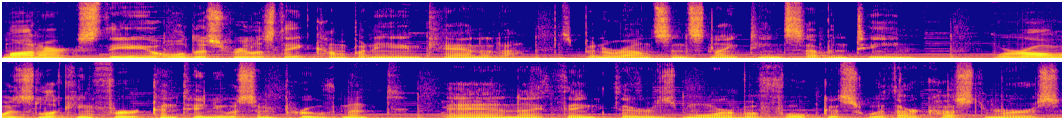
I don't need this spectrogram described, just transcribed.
Monarch's the oldest real estate company in Canada. It's been around since 1917. We're always looking for continuous improvement, and I think there's more of a focus with our customers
